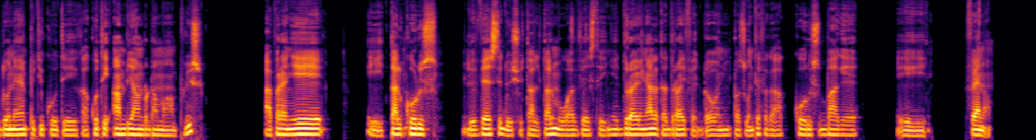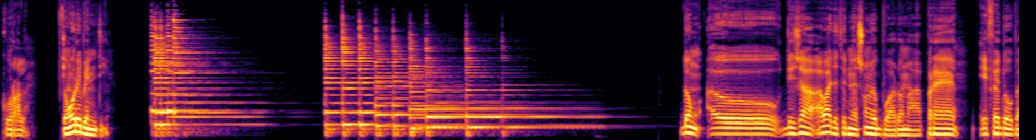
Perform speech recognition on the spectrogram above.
donner un petit côté ka côté ambiant dɔ d'a ma en plus. Après n ye e, tal chorus le VST de chez tal tal mɔgɔ ka VST n ye dry n y'a lata dry fɛ dɔɔni parce que n tɛ fɛ ka chorus ba kɛ e, fɛn na kura la donc o de bɛ nin di donc euh, déjà a b'a jateminɛ sɔn bɛ bɔ a dɔn na après dɔw bɛ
